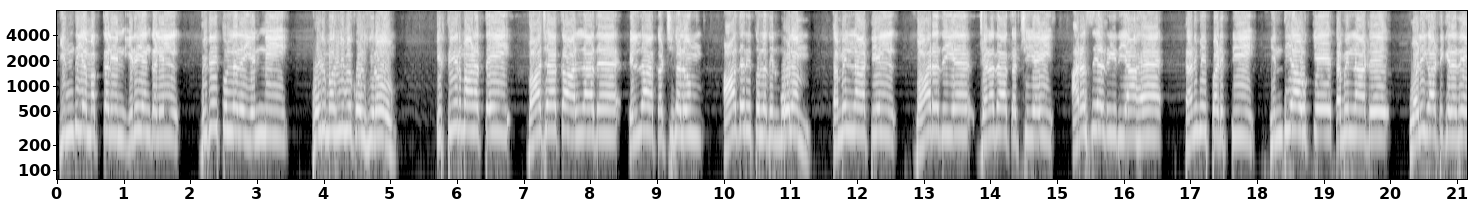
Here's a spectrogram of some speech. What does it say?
இந்திய மக்களின் இதயங்களில் விதைத்துள்ளதை எண்ணி பெருமகிழ்வு கொள்கிறோம். இத்தீர்மானத்தை பாஜக அல்லாத எல்லா கட்சிகளும் ஆதரித்துள்ளதன் மூலம் தமிழ்நாட்டில் பாரதிய ஜனதா கட்சியை அரசியல் ரீதியாக தனிமைப்படுத்தி இந்தியாவுக்கே தமிழ்நாடு வழிகாட்டுகிறது.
